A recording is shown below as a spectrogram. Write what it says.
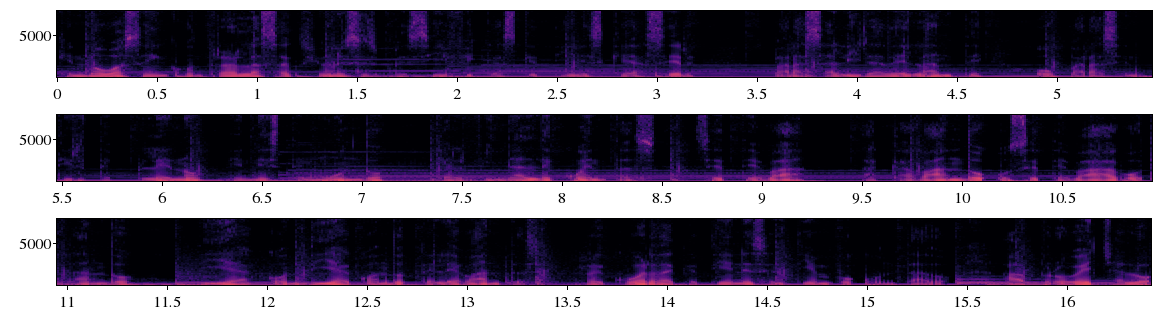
que no vas a encontrar las acciones específicas que tienes que hacer para salir adelante o para sentirte pleno en este mundo que al final de cuentas se te va acabando o se te va agotando día con día cuando te levantas. Recuerda que tienes el tiempo contado. Aprovechalo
